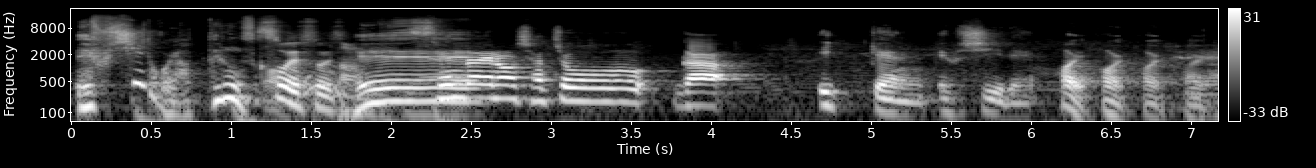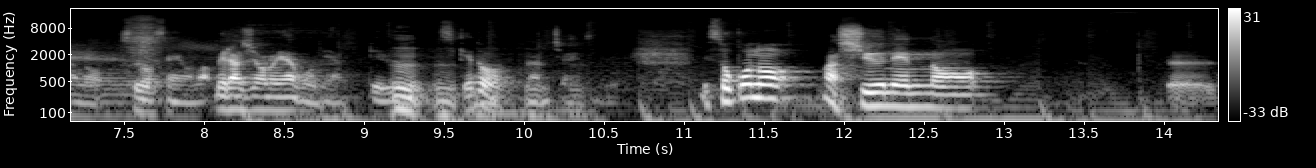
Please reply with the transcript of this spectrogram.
FC とかやってるんですか？そうですそうです。先代の社長が一軒 FC で。はいはいはいはい。あのスロ線は。ベラジオの屋号でやってるんですけど、なんちゃいですで。そこの、まあ、周年の、う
